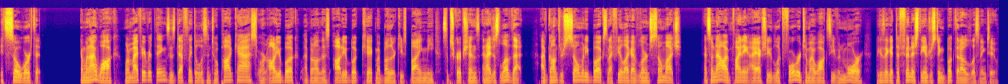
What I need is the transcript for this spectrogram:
it's so worth it. And when I walk, one of my favorite things is definitely to listen to a podcast or an audiobook. I've been on this audiobook kick. My brother keeps buying me subscriptions, and I just love that. I've gone through so many books and I feel like I've learned so much. And so now I'm finding I actually look forward to my walks even more because I get to finish the interesting book that I was listening to.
